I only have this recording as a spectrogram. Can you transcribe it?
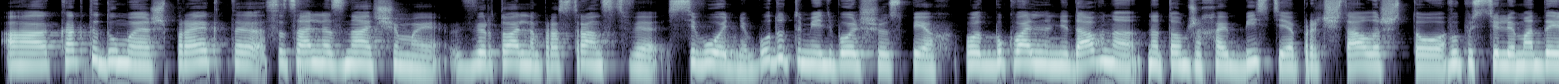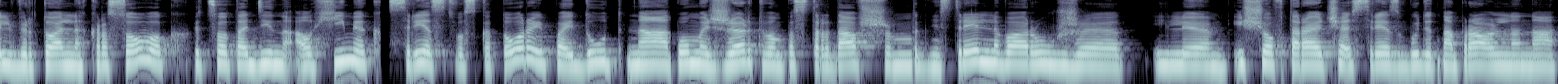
А как ты думаешь, проекты социально значимые в виртуальном пространстве сегодня будут иметь больший успех? Вот буквально недавно на том же Хайбисте я прочитала, что выпустили модель виртуальных кроссовок 501 Алхимик, средства с которой пойдут на помощь жертвам, пострадавшим от огнестрельного оружия, или еще вторая часть средств будет направлена на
